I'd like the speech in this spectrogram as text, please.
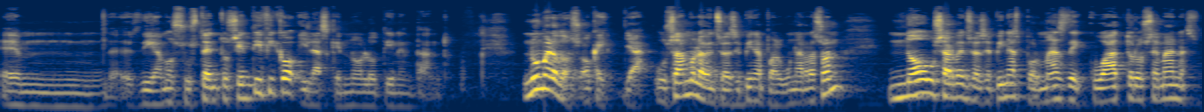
em, digamos, sustento científico y las que no lo tienen tanto. Número dos, ok, ya, usamos la benzodiazepina por alguna razón. No usar benzodiazepinas por más de cuatro semanas,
